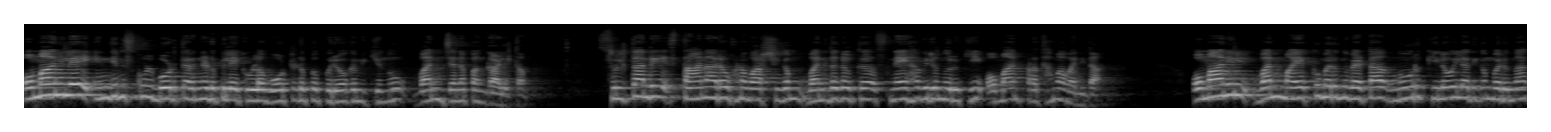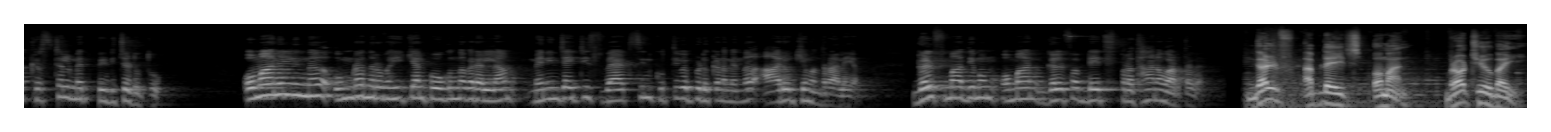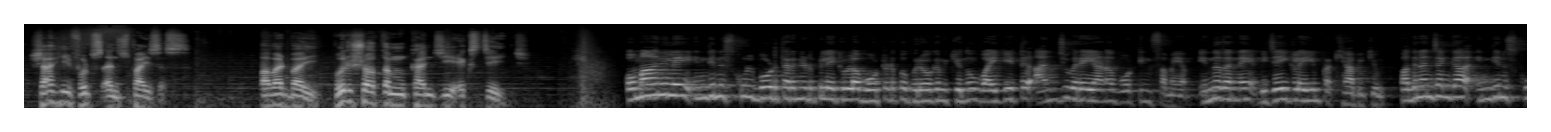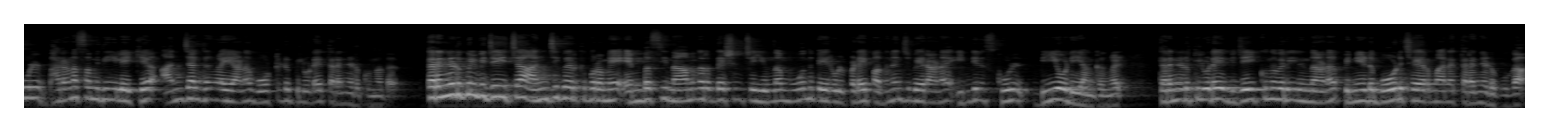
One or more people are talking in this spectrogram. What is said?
ഒമാനിലെ Indian school board തെരഞ്ഞെടുപ്പിലേക്കുള്ള വോട്ടെടുപ്പ് പുരോഗമിക്കുന്നു വൻ ജനപങ്കാളിത്തം. സുൽത്താന്റെ സ്ഥാനാരോഹണ വാർഷികം വനിതകൾക്ക് സ്നേഹവിരുന്നൊരുക്കി ഒമാൻ പ്രഥമ വനിത. ഒമാനിൽ വൻ മയക്കുമരുന്ന് വേട്ട നൂറ് കിലോയിലധികം വരുന്ന ക്രിസ്റ്റൽ മെത്ത് പിടിച്ചെടുത്തു. ഒമാനിൽ നിന്ന് ഉമ്ര നിർവഹിക്കാൻ പോകുന്നവരെല്ലാം മെനിഞ്ചൈറ്റിസ് വാക്സിൻ കുത്തിവെപ്പെടുക്കണമെന്ന് ആരോഗ്യ മന്ത്രാലയം. ഗൾഫ് മാധ്യമം ഒമാൻ ഗൾഫ് അപ്ഡേറ്റ്സ് പ്രധാന വാർത്തകൾ. Gulf updates Oman. To you by Shahi Foods and Spices. Powered by Purushottam Kanji Exchange. ഒമാനിലെ ഇന്ത്യൻ സ്കൂൾ ബോർഡ് തെരഞ്ഞെടുപ്പിലേക്കുള്ള വോട്ടെടുപ്പ് പുരോഗമിക്കുന്നു. വൈകിട്ട് അഞ്ചു വരെയാണ് വോട്ടിംഗ് സമയം. ഇന്ന് തന്നെ വിജയികളെയും പ്രഖ്യാപിക്കും. പതിനഞ്ചംഗ ഇന്ത്യൻ സ്കൂൾ ഭരണസമിതിയിലേക്ക് അഞ്ചംഗങ്ങളെയാണ് വോട്ടെടുപ്പിലൂടെ തെരഞ്ഞെടുക്കുന്നത്. തെരഞ്ഞെടുപ്പിൽ വിജയിച്ച അഞ്ചു പേർക്ക് പുറമെ എംബസി നാമനിർദ്ദേശം ചെയ്യുന്ന മൂന്ന് പേരുൾപ്പെടെ പതിനഞ്ച് പേരാണ് ഇന്ത്യൻ സ്കൂൾ ബി അംഗങ്ങൾ. തെരഞ്ഞെടുപ്പിലൂടെ വിജയിക്കുന്നവരിൽ നിന്നാണ് പിന്നീട് ബോർഡ് ചെയർമാനെ തെരഞ്ഞെടുക്കുക.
